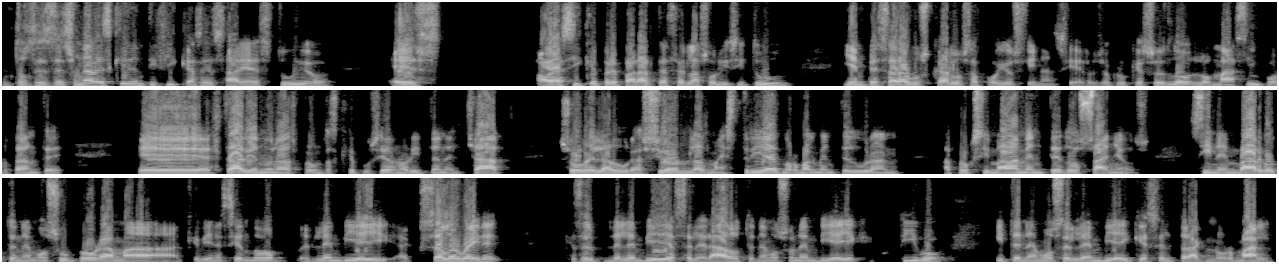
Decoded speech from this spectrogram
Entonces, es una vez que identificas esa área de estudio, es ahora sí que prepararte a hacer la solicitud y empezar a buscar los apoyos financieros. Yo creo que eso es lo, lo más importante eh, estaba viendo unas preguntas que pusieron ahorita en el chat sobre la duración. Las maestrías normalmente duran aproximadamente dos años. Sin embargo, tenemos un programa que viene siendo el MBA Accelerated, que es el del MBA acelerado. Tenemos un MBA ejecutivo y tenemos el MBA que es el track normal.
